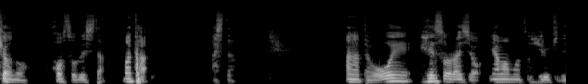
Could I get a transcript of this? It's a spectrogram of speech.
今日の放送でした。また、明日。あなたを応援、並走ラジオ、山本博樹でした。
